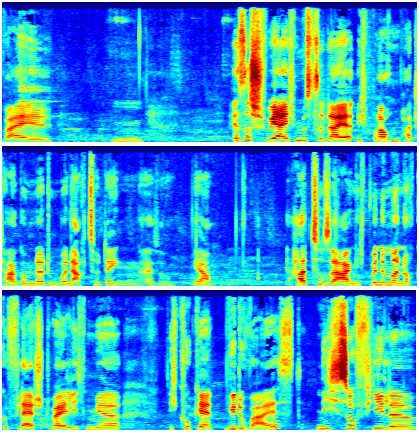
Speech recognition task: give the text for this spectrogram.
weil hm, es ist schwer. Ich müsste da, ich brauche ein paar Tage, um darüber nachzudenken. Also ja, hart zu sagen. Ich bin immer noch geflasht, weil ich mir, ich gucke ja, wie du weißt, nicht so viele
